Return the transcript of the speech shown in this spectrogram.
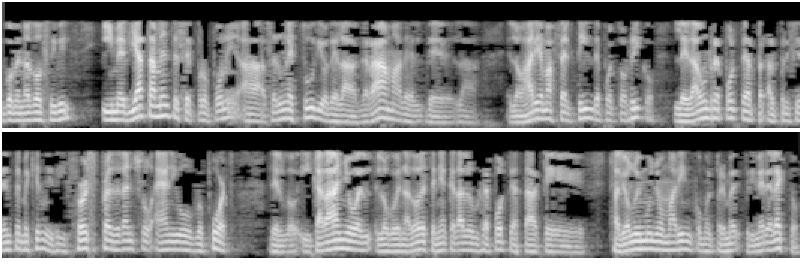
gobernador civil. Inmediatamente se propone a hacer un estudio de la grama, de, de la, los áreas más fértiles de Puerto Rico, le da un reporte al, presidente McKinley, the First Presidential Annual Report, del, y cada año los gobernadores tenían que darle un reporte hasta que salió Luis Muñoz Marín como el primer, electo,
